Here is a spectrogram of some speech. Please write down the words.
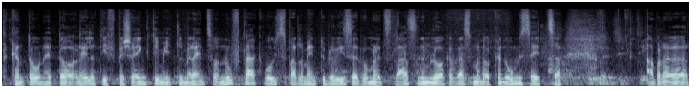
der Kanton hat da relativ beschränkte Mittel. Wir haben zwar einen Auftrag, den uns das Parlament überwiesen hat, wo wir jetzt dran sind, um schauen, was wir da umsetzen können. Aber äh,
